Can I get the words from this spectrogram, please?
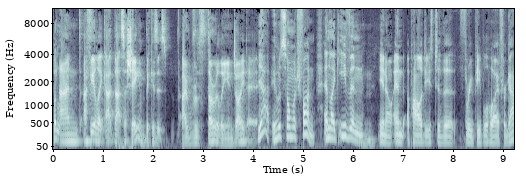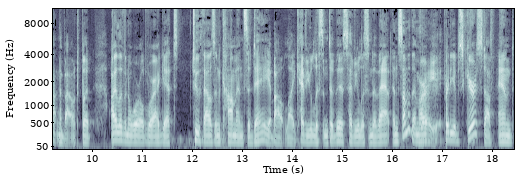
But- and i feel like that- that's a shame because it's i thoroughly enjoyed it yeah, it was so much fun. And like even Mm-hmm. you know, and apologies to the three people who I've forgotten about, but I live in a world where I get. 2000 comments a day about like have you listened to this have you listened to that and some of them are Right. pretty obscure stuff and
